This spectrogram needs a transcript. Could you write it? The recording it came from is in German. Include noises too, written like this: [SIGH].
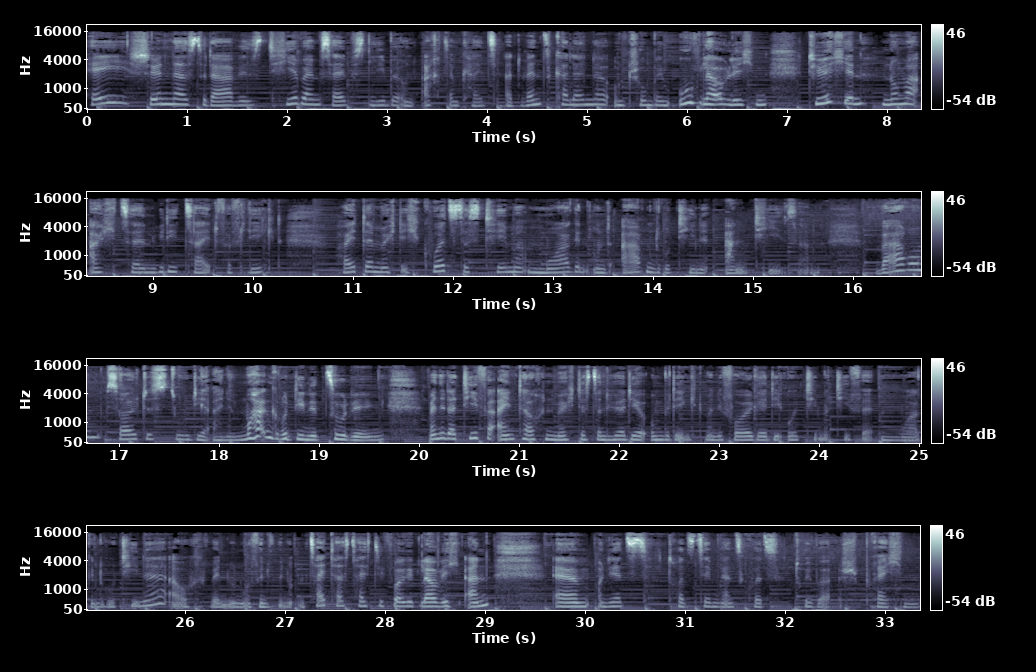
Hey, schön, dass du da bist, hier beim Selbstliebe und Achtsamkeits Adventskalender und schon beim unglaublichen Türchen Nummer 18, wie die Zeit verfliegt. Heute möchte ich kurz das Thema Morgen- und Abendroutine anteasern. Warum solltest du dir eine [LAUGHS] Morgenroutine zulegen? Wenn du da tiefer eintauchen möchtest, dann hör dir unbedingt meine Folge, die ultimative Morgenroutine. Auch wenn du nur fünf Minuten Zeit hast, heißt die Folge, glaube ich, an. Ähm, und jetzt trotzdem ganz kurz drüber sprechen.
